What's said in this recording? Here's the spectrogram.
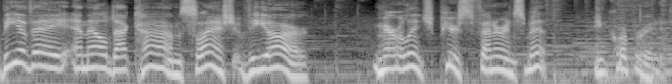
BofAML.com slash VR. Merrill Lynch, Pierce, Fenner, and Smith, Incorporated.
